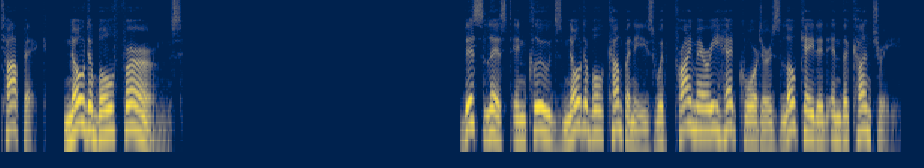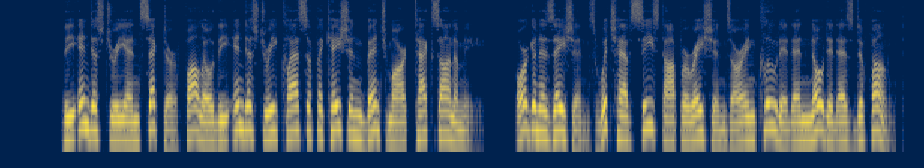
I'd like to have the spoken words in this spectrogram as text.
Topic: Notable firms. This list includes notable companies with primary headquarters located in the country. The industry and sector follow the industry classification benchmark taxonomy. Organizations which have ceased operations are included and noted as defunct.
